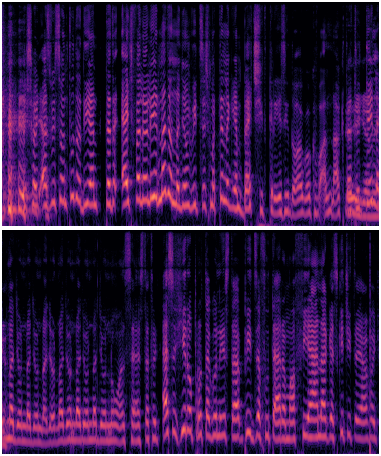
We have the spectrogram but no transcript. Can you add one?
és hogy az viszont tudod, ilyen, tehát egyfelől ilyen nagyon-nagyon vicces, mert tényleg ilyen batshit crazy dolgok vannak. Tehát, hogy Igen, tényleg igen. nagyon-nagyon-nagyon-nagyon-nagyon-nagyon nonsense. Tehát, hogy ez, hogy hero protagonista pizzafutára maffiának, ez kicsit olyan, hogy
